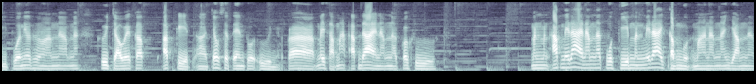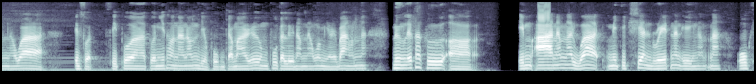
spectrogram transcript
4 ตัวเนี้เท่านั้นนะครับนะคือจะไว้กับอัปเกรดอ่าเจ้าสแตนตัวอื่นเนี่ยก็ไม่สามารถอัพได้นะครับนะก็คือ มันมันอัพไม่ได้นะครับนะตัวเกมมันไม่ได้กำหนดมานะครับนะย้ำนะครับนะว่าเป็นส่วน สี่ตัวตัวนี้เท่านั้นนะเดี๋ยวผมจะมาเริ่มพูดกันเลยนะครับนะว่ามีอะไรบ้างนะนะหนึ่งเลยก็คือเอ่า MR นะนะหรือว่า Magician Red นั่นเองนะนะโอเค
